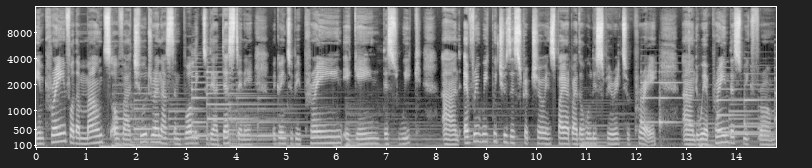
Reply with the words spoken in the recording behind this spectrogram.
In praying for the mounts of our children as symbolic to their destiny, we're going to be praying again this week. And every week we choose a scripture inspired by the Holy Spirit to pray. And we're praying this week from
